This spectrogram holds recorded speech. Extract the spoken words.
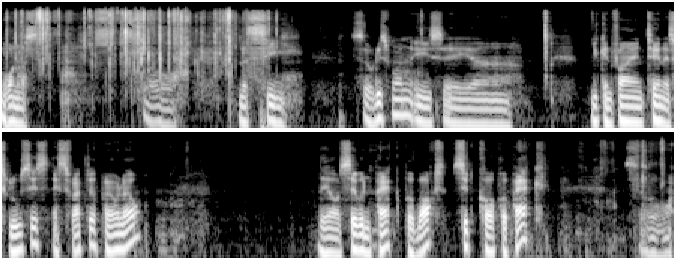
bonus. So let's see so this one is a uh, you can find 10 exclusives X Factor parallel. There are seven pack per box six core per pack. So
